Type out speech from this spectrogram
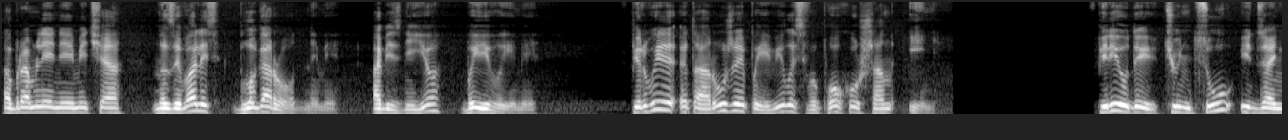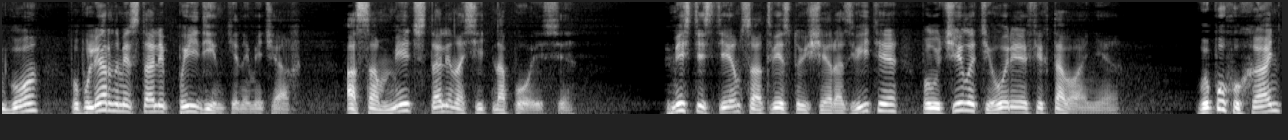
обрамление меча, назывались благородными, а без нее – боевыми. Впервые это оружие появилось в эпоху Шан-Инь. В периоды Чуньцу и Джаньго популярными стали поединки на мечах, а сам меч стали носить на поясе. Вместе с тем соответствующее развитие получила теория фехтования. В эпоху Хань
